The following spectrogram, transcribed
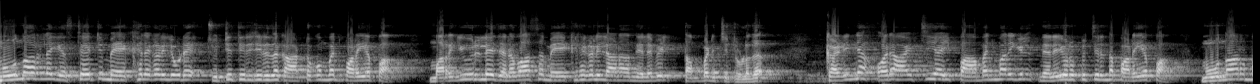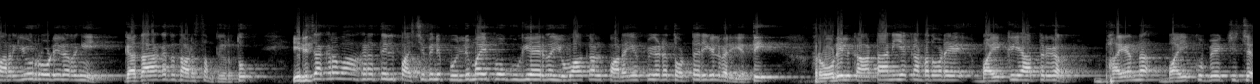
മൂന്നാറിലെ എസ്റ്റേറ്റ് മേഖലകളിലൂടെ ചുറ്റിത്തിരിഞ്ഞിരുന്ന കാട്ടുകൊമ്പൻ പറയപ്പ മറയൂരിലെ ജനവാസ മേഖലകളിലാണ് നിലവിൽ തമ്പടിച്ചിട്ടുള്ളത്. കഴിഞ്ഞ ഒരാഴ്ചയായി പാമ്പൻമറയിൽ നിലയുറപ്പിച്ചിരുന്ന പടയപ്പ മൂന്നാർ മറയൂർ റോഡിലിറങ്ങി ഗതാഗത തടസ്സം തീർത്തു. ഇരുചക്ര വാഹനത്തിൽ പശുവിന് പുല്ലുമായി പോകുകയായിരുന്ന യുവാക്കൾ പടയപ്പയുടെ തൊട്ടരികിൽ വരെ എത്തി. റോഡിൽ കാട്ടാനിയെ കണ്ടതോടെ ബൈക്ക് യാത്രികർ ഭയന്ന് ബൈക്ക് ഉപേക്ഷിച്ച്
